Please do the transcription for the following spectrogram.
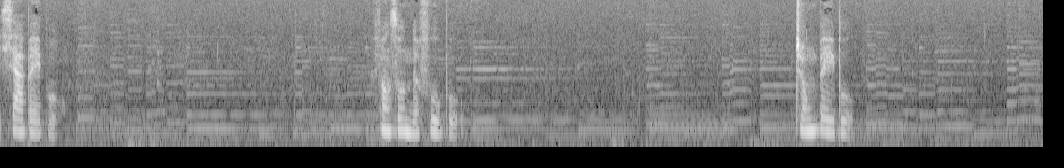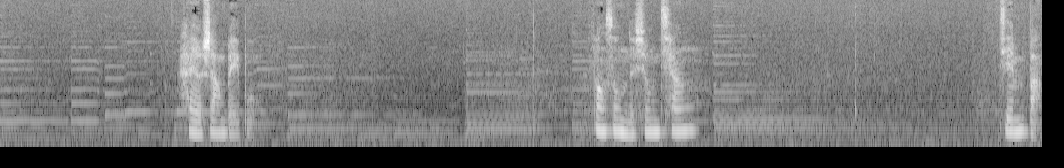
下背部，放松你的腹部、中背部。还有上背部，放松你的胸腔、肩膀、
